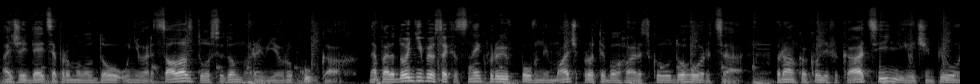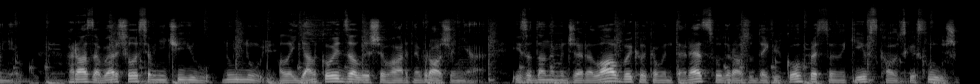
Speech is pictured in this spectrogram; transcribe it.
адже йдеться про молодого універсала з досвідом гри в Єврокубках. Напередодні півзахисник провів повний матч проти болгарського лудогорця в рамках кваліфікації Ліги Чемпіонів. Гра завершилася в нічию 0-0, але Янкович залишив гарне враження і, за даними джерела, викликав інтерес одразу декількох представників скаутських служб.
